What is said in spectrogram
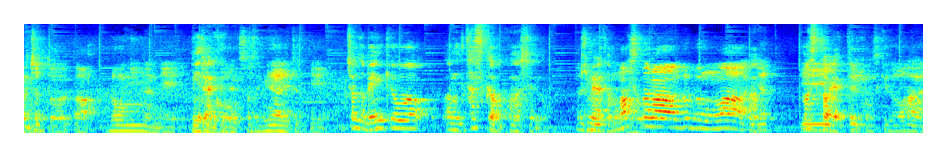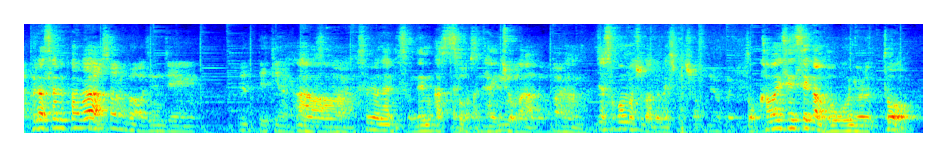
がちょっとが浪人なんで、乱れてる。そうですね乱れてて、ちゃんと勉強は、あのタスクはこなしてるの？決められたものマストな部分はうんやって,、マストはやってる。るんですけど、はい、プラスアルファプラスが、アルファは全然やっていけない。ああ、それは何ですよ、眠かったりとか、体調が、眠かったりとかはいうんじゃあそこもちょっとアドバイスしましょう。了解です。と河合先生からの報告によると、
